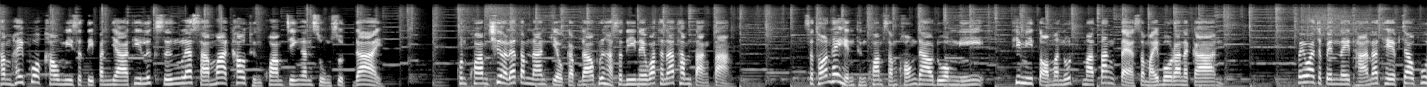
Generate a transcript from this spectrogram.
ทำให้พวกเขามีสติปัญญาที่ลึกซึ้ง และสามารถเข้าถึงความจริงอันสูงสุดได้ คนความเชื่อและตำนานเกี่ยวกับดาวพฤหัสบดีในวัฒนธรรมต่างๆ สะท้อนให้เห็นถึงความสำของดาวดวงนี้ ที่มีต่อมนุษย์มาตั้งแต่สมัยโบราณกาลไม่ว่าจะเป็นในฐานะเทพเจ้าผู้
